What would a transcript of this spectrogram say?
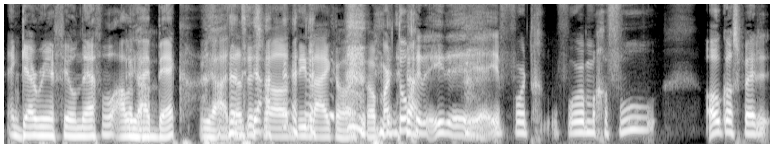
En Gary en Phil Neville, allebei Ja. back. Ja, dat is Ja. wel, die lijken wel. Maar toch, Ja. in- in- in- voor, het, voor mijn gevoel, ook al spelen,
